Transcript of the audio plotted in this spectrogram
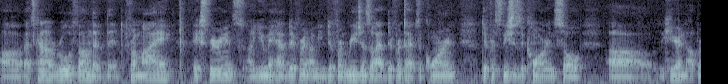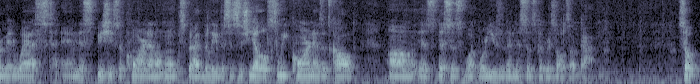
uh, that's kind of a rule of thumb that, that from my experience, uh, you may have different. I mean, different regions will have different types of corn, different species of corn. So uh, here in the upper Midwest, and this species of corn, I don't know, I believe this is this yellow sweet corn as it's called, uh, is this is what we're using and this is the results I've gotten. So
